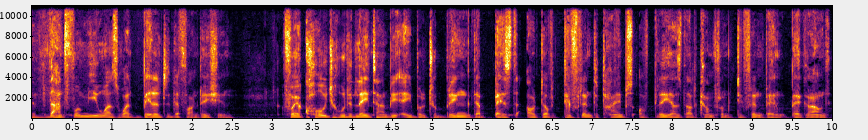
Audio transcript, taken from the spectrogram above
That for me was what built the foundation for a coach who would later be able to bring the best out of different types of players that come from different ba- backgrounds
